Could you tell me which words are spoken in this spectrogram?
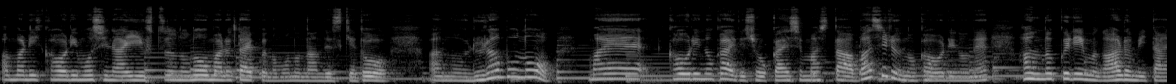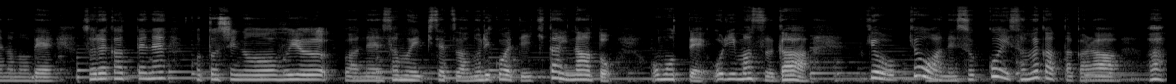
あんまり香りもしない普通のノーマルタイプのものなんですけどあのルラボの前香りの回で紹介しましたバジルの香りのねハンドクリームがあるみたいなのでそれ買ってね今年の冬はね寒い季節は乗り越えていきたいなと思っておりますが今日今日はねすっごい寒かったからあ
